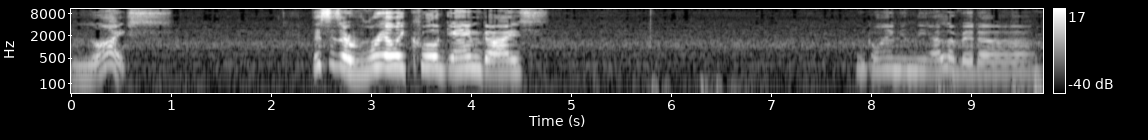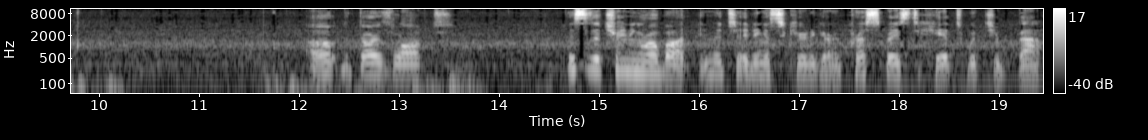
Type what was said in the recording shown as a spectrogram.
Nice. This is a really cool game, guys. I'm going in the elevator. Oh, the door's locked. This is a training robot imitating a security guard. Press space to hit with your bat.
